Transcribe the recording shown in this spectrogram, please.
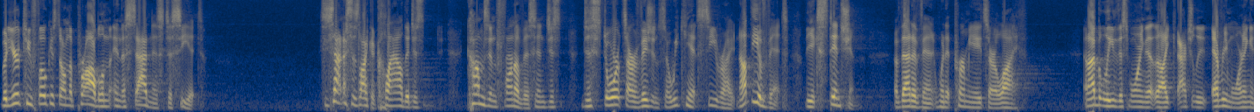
but you're too focused on the problem and the sadness to see it? See, sadness is like a cloud that just comes in front of us and just distorts our vision so we can't see right. Not the event, the extension of that event when it permeates our life. And I believe this morning that, like actually every morning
